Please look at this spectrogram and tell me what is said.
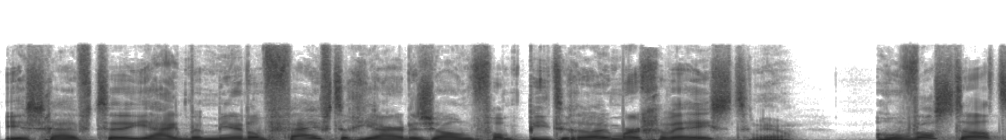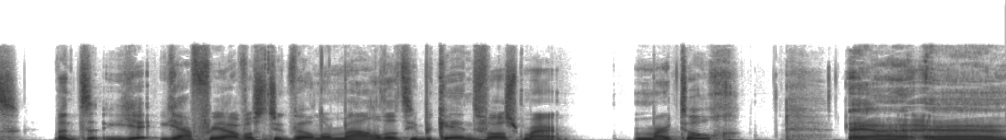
Je schrijft, uh, ja, ik ben meer dan 50 jaar de zoon van Piet Reumer geweest. Ja. Hoe was dat? Want ja, voor jou was het natuurlijk wel normaal dat hij bekend was, maar, maar toch. Nou ja, uh,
